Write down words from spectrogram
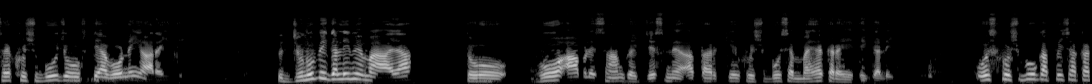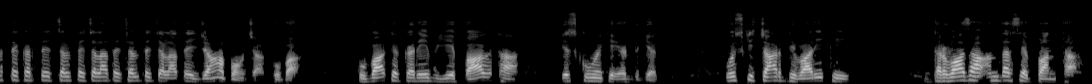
سے خوشبو جو اٹھتی ہے وہ نہیں آ رہی تھی۔ تو جنوبی گلی میں میں آیا تو وہ آپ علیہ السلام کے جسم اطر کی خوشبو سے مہک رہی تھی گلی۔ اس خوشبو کا پیچھا کرتے کرتے چلتے چلاتے چلتے چلاتے جہاں پہنچا؟ کبا کبا کے قریب یہ باغ تھا، اس کنویں کے ارد گرد۔ اس کی چار دیواری تھی، دروازہ اندر سے بند تھا۔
